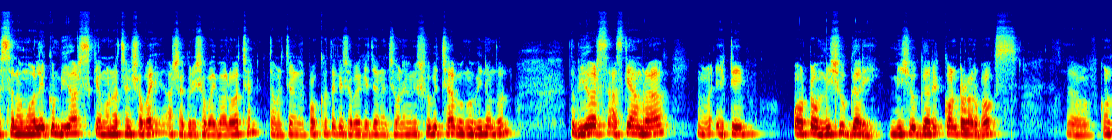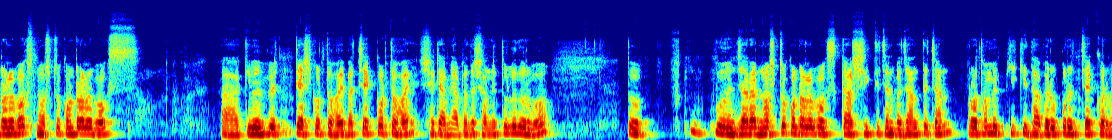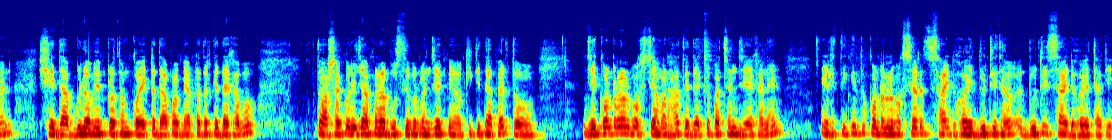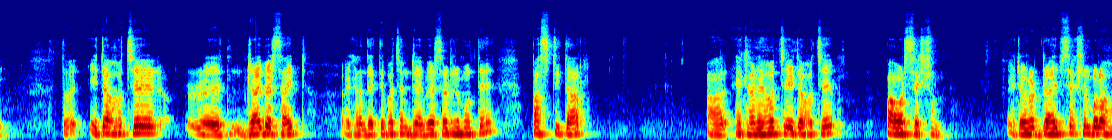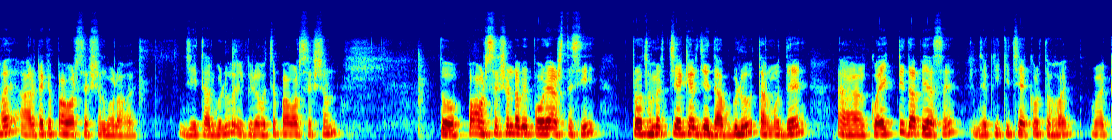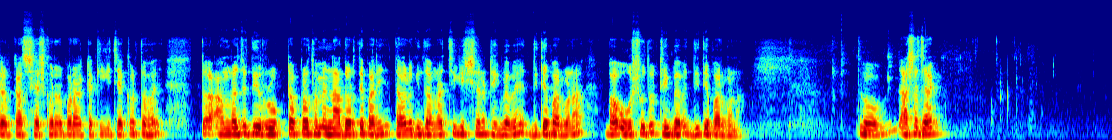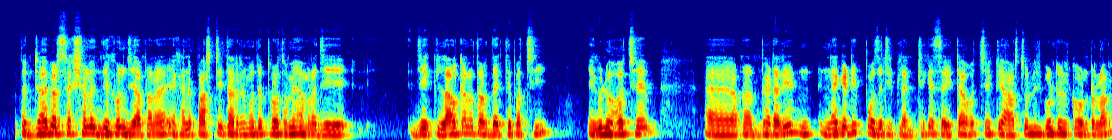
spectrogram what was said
আসসালামু আলাইকুম ভিউয়ার্স, কেমন আছেন সবাই? আশা করি সবাই ভালো আছেন। তো আমার চ্যানেলের পক্ষ থেকে সবাইকে জানাচ্ছি অনেক অনেক শুভেচ্ছা এবং অভিনন্দন। তো ভিউয়ার্স, আজকে আমরা একটি অটো মিশুক গাড়ি, মিশুক গাড়ির কন্ট্রোলার বক্স কন্ট্রোলার বক্স নষ্ট কন্ট্রোলার বক্স কীভাবে টেস্ট করতে হয় বা চেক করতে হয়, সেটা আমি আপনাদের সামনে তুলে ধরবো। তো যারা নষ্ট কন্ট্রোলার বক্স কাজ শিখতে চান বা জানতে চান, প্রথমে কি কি ধাপের উপরে চেক করবেন? সেই ধাপগুলো আমি প্রথম কয়েকটা ধাপ আমি আপনাদেরকে দেখাবো। তো আশা করি যে আপনারা বুঝতে পারবেন যে কী কী ধাপের। তো যে কন্ট্রোলার বক্সটি আমার হাতে দেখতে পাচ্ছেন যে এখানে, এটিতে কিন্তু কন্ট্রোলার বক্সের সাইড হয়ে দুটি দুটি সাইড হয়ে থাকে। তো এটা হচ্ছে ড্রাইভার সাইড এখানে দেখতে পাচ্ছেন ড্রাইভার সাইডের মধ্যে পাঁচটি তার। আর এখানে হচ্ছে, এটা হচ্ছে পাওয়ার সেকশন এটা হলো ড্রাইভ সেকশন বলা হয়, আর এটাকে পাওয়ার সেকশন বলা হয়। যে তারগুলো, এগুলো হচ্ছে পাওয়ার সেকশন তো পাওয়ার সেকশনটা আমি পরে আসতেছি। প্রথমের চেকের যে ধাপগুলো, তার মধ্যে কয়েকটি ধাপই আছে যে কী কী চেক করতে হয়। একটা কাজ শেষ করার পর একটা কী কী চেক করতে হয়। তো আমরা যদি রোগটা প্রথমে না ধরতে পারি, তাহলে কিন্তু আমরা চিকিৎসাটা ঠিকভাবে দিতে পারব না বা ওষুধও ঠিকভাবে দিতে পারব না। তো আসা যাক। তো ড্রাইভার সেকশনে দেখুন যে আপনারা এখানে পাঁচটি তারের মধ্যে প্রথমে আমরা যে যে লাল কালো তার দেখতে পাচ্ছি, এগুলো হচ্ছে আপনার ব্যাটারির নেগেটিভ পজিটিভ লাইন ঠিক আছে? এটা হচ্ছে একটি আটচল্লিশ ভোল্টের কন্ট্রোলার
